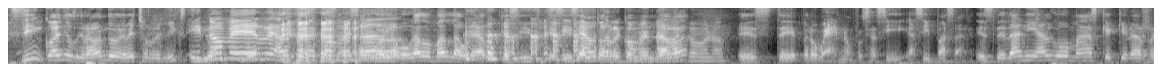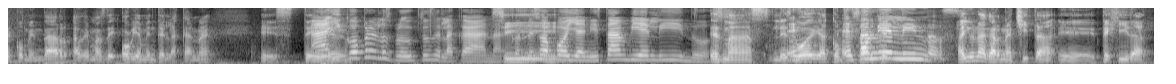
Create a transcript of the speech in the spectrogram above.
cinco años grabando Derecho Remix y, no, me he autorrecomendado. Salvo el abogado más laureado que sí, que sí, se, autorrecomendaba. no? Este, pero bueno, pues así, así pasa. Este, Dani, algo más que quieras recomendar, además de, obviamente, la cana. Este... Ah, y compren los productos de la cana. Con eso apoyan y están bien lindos. Es más, les voy a confesar. Están bien lindos. Hay una garnachita eh, tejida,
